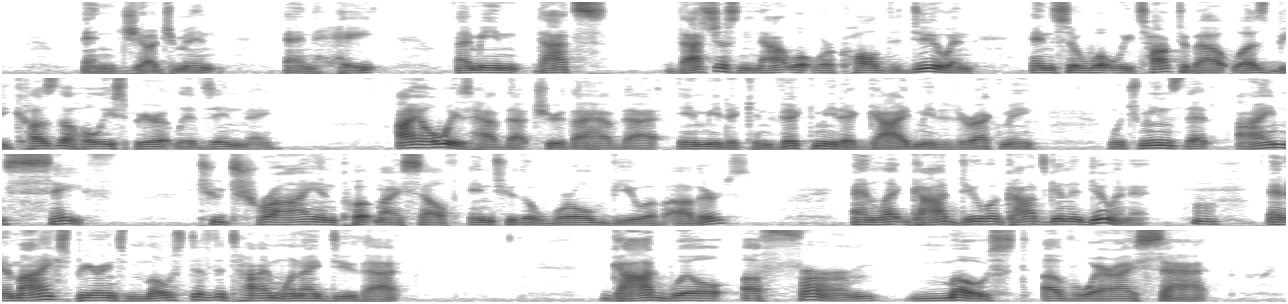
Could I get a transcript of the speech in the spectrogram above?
and judgment and hate. I mean, that's that's just not what we're called to do. And and so what we talked about was because the Holy Spirit lives in me, I always have that truth. I have that in me to convict me, to guide me, to direct me, which means that I'm safe to try and put myself into the worldview of others and let God do what God's going to do in it. Hmm. And in my experience, most of the time when I do that, God will affirm most of where I sat,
